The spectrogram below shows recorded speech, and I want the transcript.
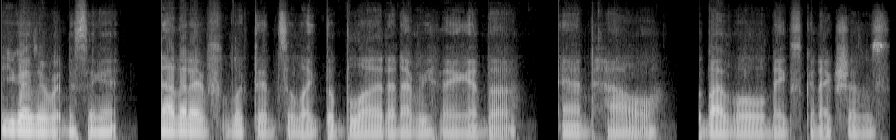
You guys are witnessing it. Now that I've looked into like the blood and everything and the and how the Bible makes connections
